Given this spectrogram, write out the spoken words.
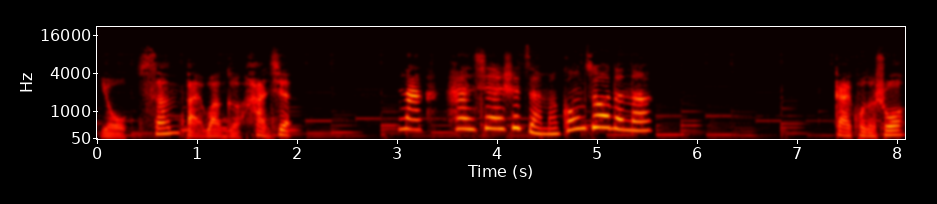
有三百万个汗腺。那汗腺是怎么工作的呢？概括的说，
